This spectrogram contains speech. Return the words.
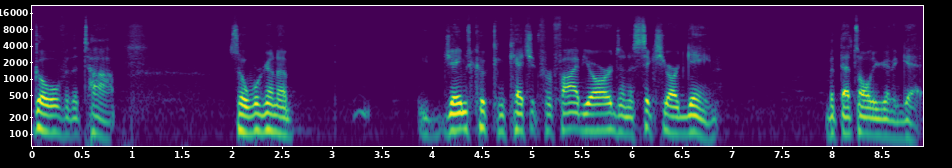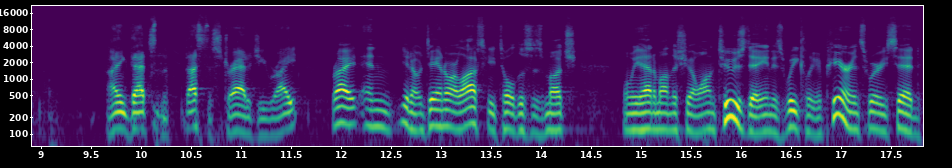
go over the top. So we're going to. James Cook can catch it for five yards and a six yard gain, but that's all you're going to get. I think that's the that's the strategy, right? Right. And, you know, Dan Orlovsky told us as much when we had him on the show on Tuesday in his weekly appearance, where he said,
